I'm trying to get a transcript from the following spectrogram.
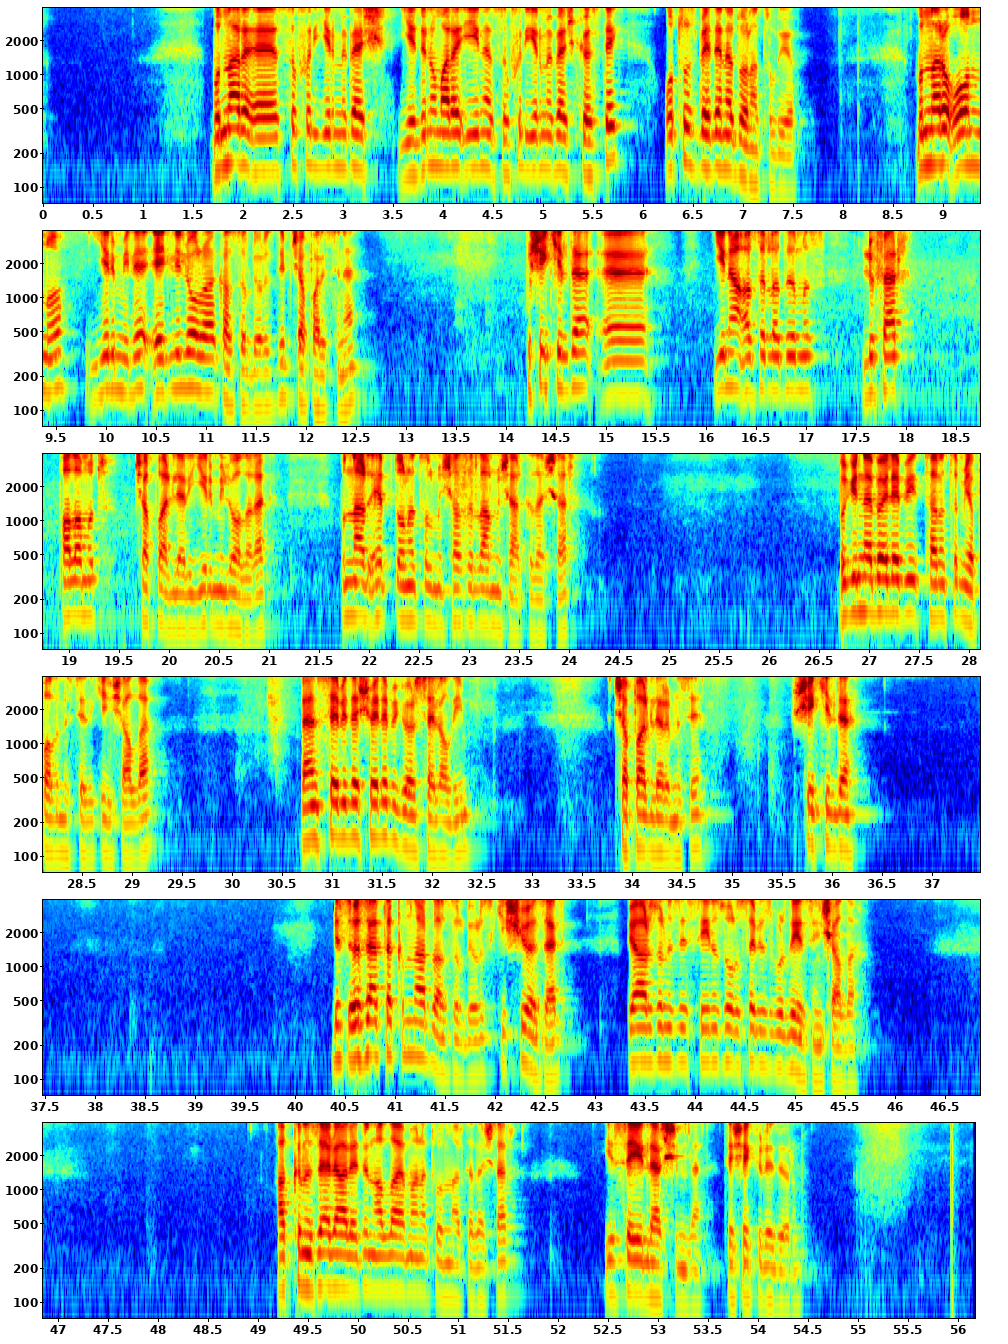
Bunlar e, 0.25 7 numara iğne 0.25 köstek 30 bedene donatılıyor. Bunları 10'lu, 20'li, 50'li olarak hazırlıyoruz dip çaparisine. Bu şekilde e, yine hazırladığımız lüfer, palamut çaparileri 20'li olarak. Bunlar hep donatılmış, hazırlanmış arkadaşlar. Bugün de böyle bir tanıtım yapalım istedik inşallah. Ben size bir de şöyle bir görsel alayım. Çaparilerimizi. Şekilde. Biz özel takımlar da hazırlıyoruz. Kişi özel. Bir arzunuz isteğiniz olursa biz buradayız inşallah. Hakkınızı helal edin. Allah'a emanet olun arkadaşlar. İyi seyirler şimdiden. Teşekkür ediyorum.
